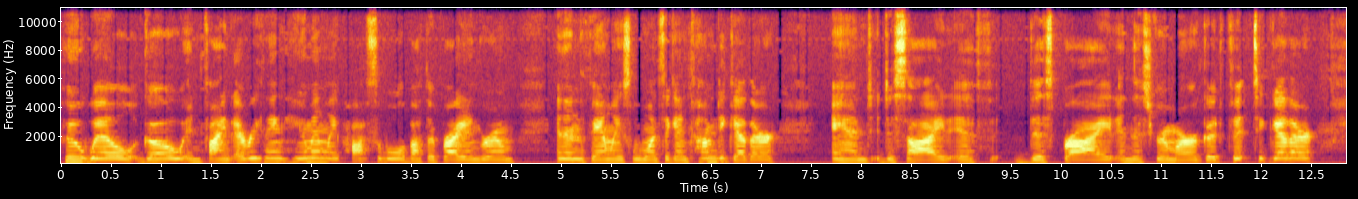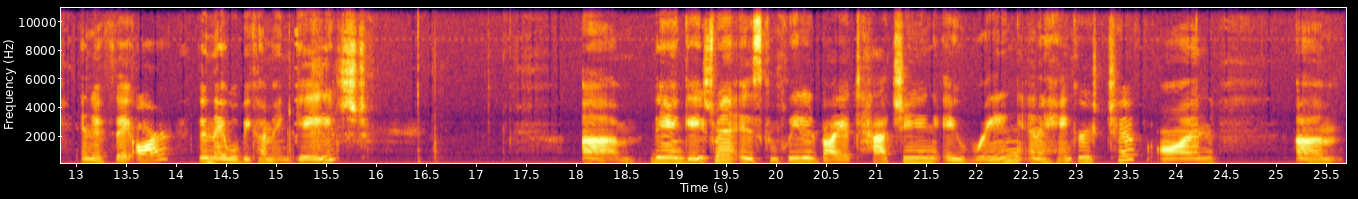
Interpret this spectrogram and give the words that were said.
who will go and find everything humanly possible about the bride and groom, and then the families will once again come together and decide if this bride and this groom are a good fit together. And if they are, then they will become engaged. Um, the engagement is completed by attaching a ring and a handkerchief on um,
